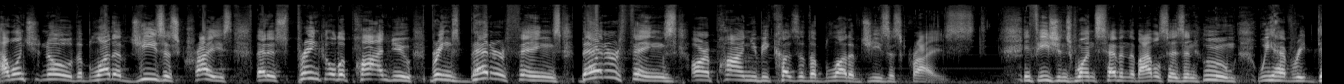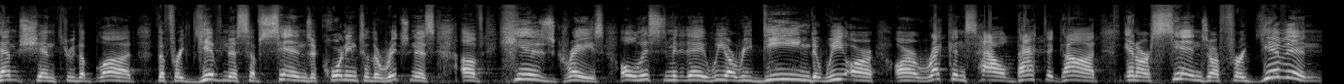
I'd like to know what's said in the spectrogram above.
I want you to know the blood of Jesus Christ that is sprinkled upon you brings better things. Better things are upon you because of the blood of Jesus Christ. Ephesians 1 7, the Bible says, In whom we have redemption through the blood, the forgiveness of sins according to the richness of his grace. Oh, listen to me today. We are redeemed, we are, are reconciled back to God, and our sins are forgiven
